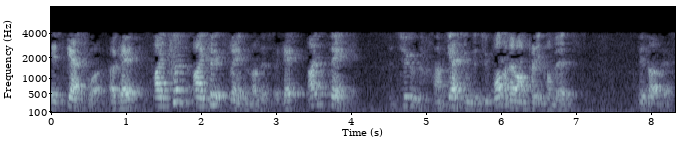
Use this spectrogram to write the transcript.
It's guesswork. Okay? I could I could explain them on this, okay? I think the two I'm guessing the two one of them I'm pretty convinced is like this.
